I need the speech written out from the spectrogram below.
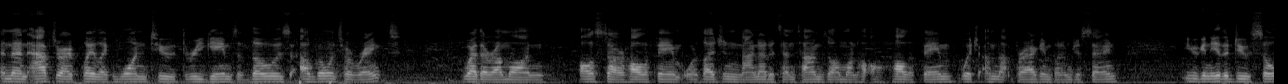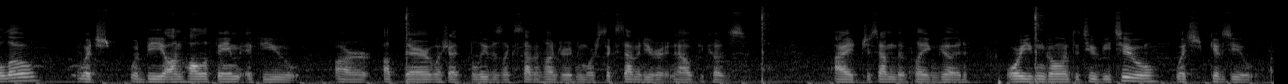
And then after I play like one, two, three games of those, I'll go into ranked, whether I'm on All-Star, Hall of Fame, or Legend. Nine out of ten times I'm on Hall of Fame, which I'm not bragging, but I'm just saying. You can either do solo, which would be on Hall of Fame if you are up there, which I believe is like 700, and we're 670 right now because I just haven't been playing good. Or you can go into 2v2, which gives you uh,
